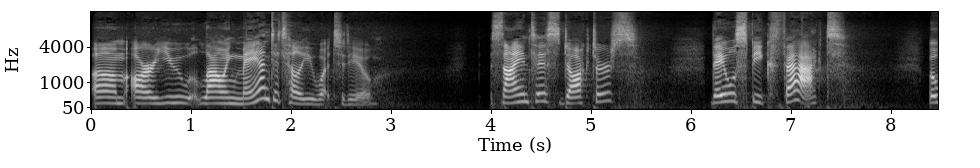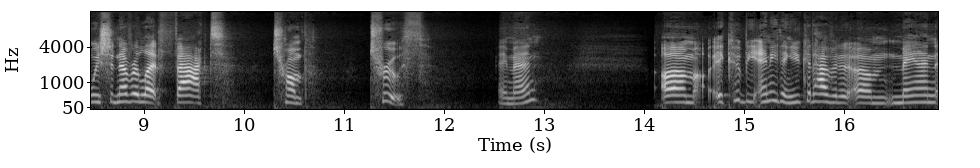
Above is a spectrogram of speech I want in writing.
Um, are you allowing man to tell you what to do? Scientists, doctors, they will speak fact, but we should never let fact trump truth. Amen? Um, it could be anything. You could have a um, man,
